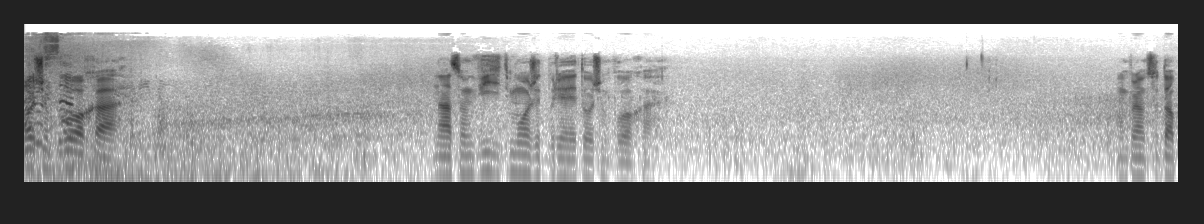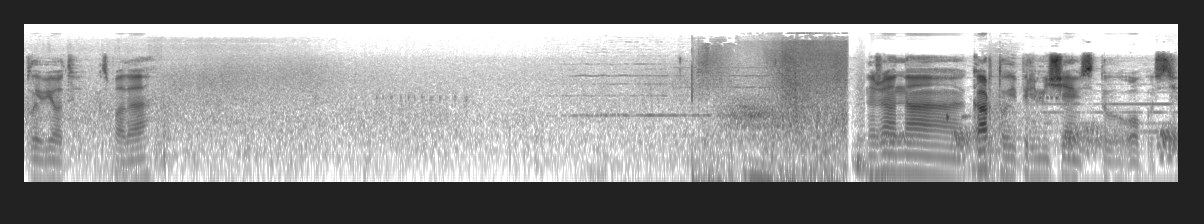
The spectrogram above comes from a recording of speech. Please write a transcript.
Очень плохо. Нас он видеть может, бля, это очень плохо. Он прям сюда плывет, господа. Нажимаем на карту и перемещаемся в ту область.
